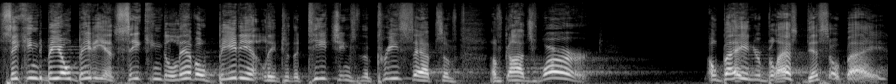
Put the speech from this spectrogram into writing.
seeking to be obedient, seeking to live obediently to the teachings and the precepts of, of God's Word. Obey and you're blessed. Disobey,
